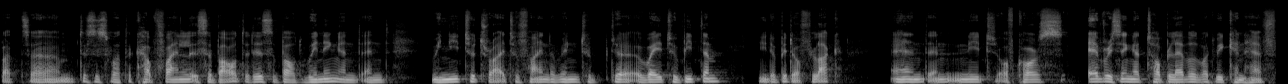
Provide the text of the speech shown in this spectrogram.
But um, this is what the cup final is about. It is about winning, and and we need to try to find a win to, to a way to beat them. Need a bit of luck, and and need of course everything at top level what we can have.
